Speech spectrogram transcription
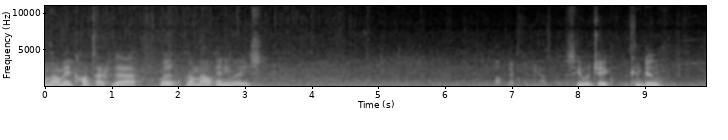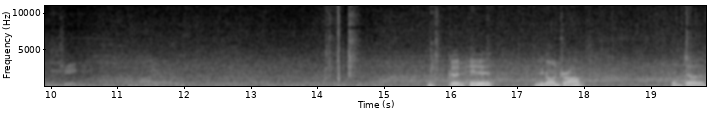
Somehow made contact with that, but I'm out anyways. Up next for the Astros, See what Jake the can do. Jake It's a good hit. Is he gonna drop? It does.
